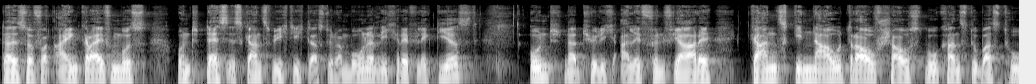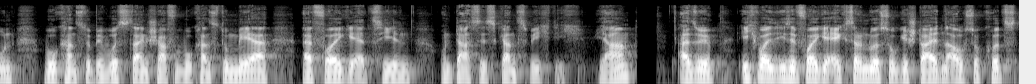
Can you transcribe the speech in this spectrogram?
dass es sofort eingreifen muss. Und das ist ganz wichtig, dass du da monatlich reflektierst und natürlich alle fünf Jahre ganz genau drauf schaust, wo kannst du was tun, wo kannst du Bewusstsein schaffen, wo kannst du mehr Erfolge erzielen und das ist ganz wichtig. Ja, also ich wollte diese Folge extra nur so gestalten, auch so kurz,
